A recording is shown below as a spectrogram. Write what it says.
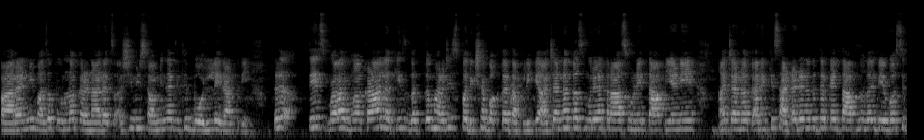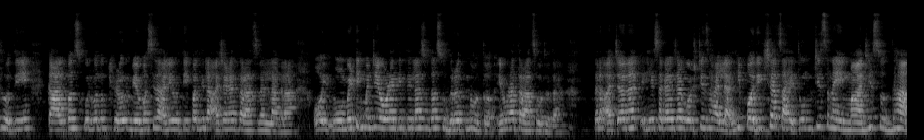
पारायण मी माझं पूर्ण करणारच अशी मी स्वामींना तिथे बोलले रात्री. तर तेच मला कळालं की दत्त महाराजचीच परीक्षा बघतायत आपली की अचानकच मुलीला त्रास होणे ताप येणे अचानक कारण की सॅटर्डे नंतर तर काही ताप नव्हता व्यवस्थित होती. काल पण स्कूलमधून खेळून व्यवस्थित आली होती पण तिला अचानक त्रास व्हायला लागला. वॉमिटिंग म्हणजे एवढा की तिला सुद्धा सुधरत नव्हतं एवढा त्रास होत होता. तर अचानक हे सगळ्या ज्या गोष्टी झाल्या ही परीक्षाच आहे तुमचीच नाही माझी सुद्धा.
